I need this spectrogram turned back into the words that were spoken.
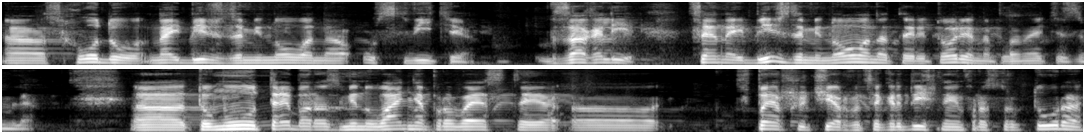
а, Сходу найбільш замінована у світі. Взагалі, це найбільш замінована територія на планеті Земля. Е, тому треба розмінування провести. Е, в першу чергу це критична інфраструктура,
